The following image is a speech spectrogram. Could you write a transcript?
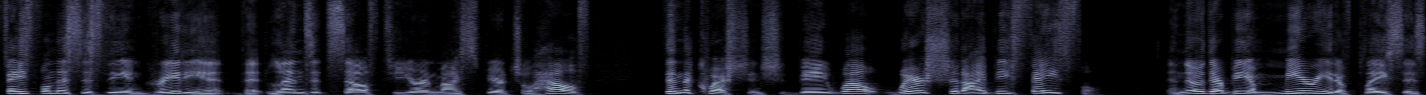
faithfulness is the ingredient that lends itself to your and my spiritual health, then the question should be well, where should I be faithful? And though there be a myriad of places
